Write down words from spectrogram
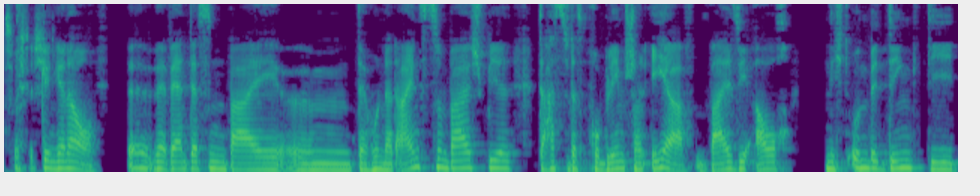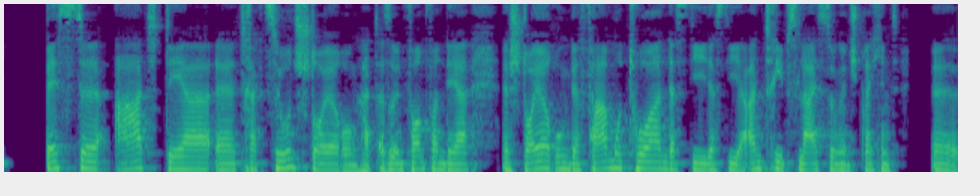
Das ist richtig. Genau äh, währenddessen bei ähm, der 101 zum Beispiel, da hast du das Problem schon eher, weil sie auch nicht unbedingt die beste Art der äh, Traktionssteuerung hat, also in Form von der äh, Steuerung der Fahrmotoren, dass die, dass die Antriebsleistung entsprechend äh,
